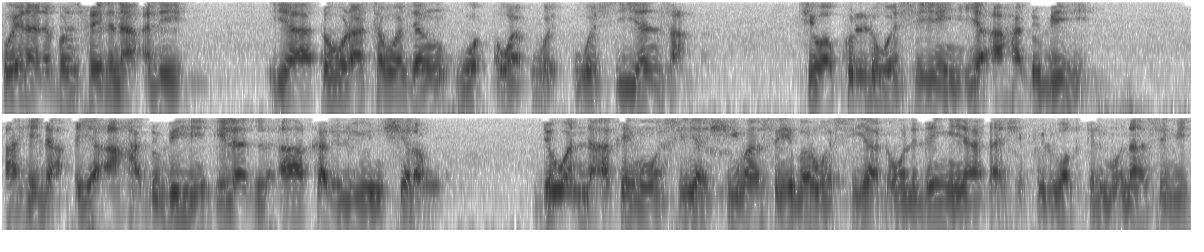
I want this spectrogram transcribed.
ko yana nufin sayyidina ali ya ɗora ta wajen wasiyansa. Cewa kullu wasiyin ya ahadu bihi ahida ya ahadu bihi ila al-akhar li yunshirahu duk wanda aka yi ma wasiya shi ma sai bar wasiya ga wani dan ya yada shi fil waqtil munasibi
